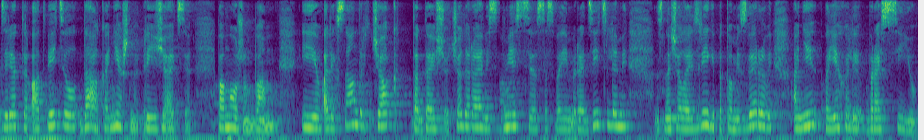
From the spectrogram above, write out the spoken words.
директор ответил, да, конечно, приезжайте, поможем вам. И Александр Чак, тогда еще Чадарайнис, вместе со своими родителями, сначала из Риги, потом из Веровы, они поехали в Россию.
